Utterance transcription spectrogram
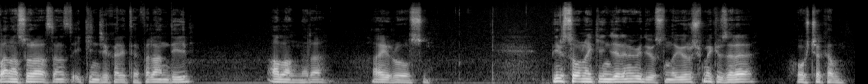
Bana sorarsanız ikinci kalite falan değil. Alanlara hayırlı olsun. Bir sonraki inceleme videosunda görüşmek üzere. Hoşçakalın.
